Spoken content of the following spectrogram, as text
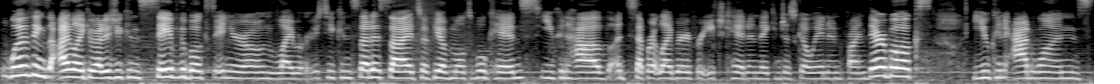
one of the things I like about it is you can save the books in your own library. So you can set aside, so if you have multiple kids, you can have a separate library for each kid and they can just go in and find their books. You can add ones,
